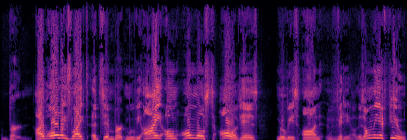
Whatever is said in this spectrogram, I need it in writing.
Burton. I've always liked a Tim Burton movie. I own almost all of his movies on video. There's only a few,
